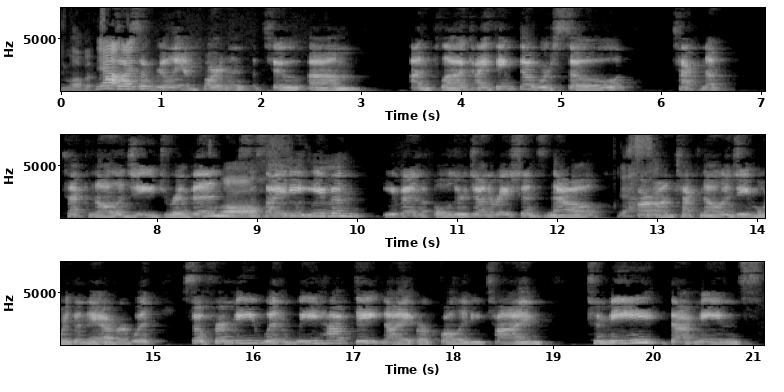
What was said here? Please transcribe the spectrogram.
Love it. Yeah, I, it's also really important to um, unplug. I think that we're so techno- technology driven Oh. society. Mhm. Even even older generations now yes. are on technology more than they ever would. So for me, when we have date night or quality time, to me that means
